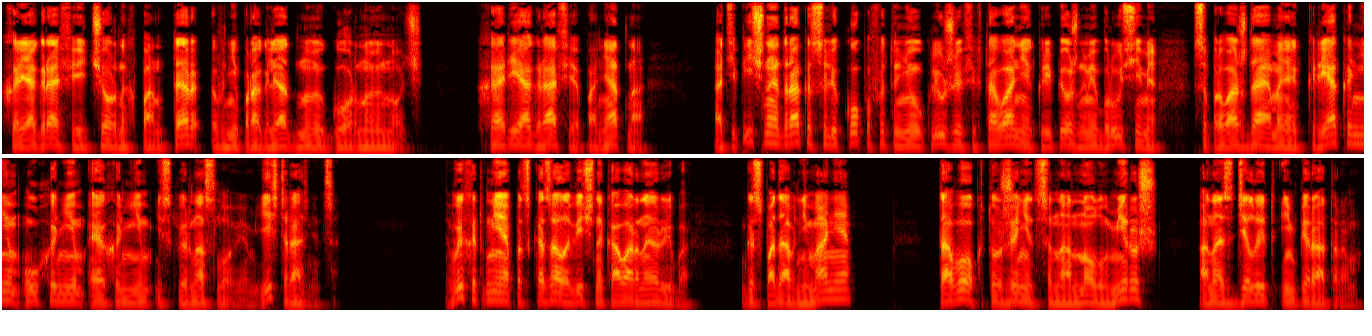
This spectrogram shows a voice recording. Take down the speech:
хореографии «Черных пантер» в непроглядную горную ночь. Хореография, понятно. А типичная драка соликопов — это неуклюжее фехтование крепежными брусьями, сопровождаемое кряканьем, уханьем, эханьем и сквернословием. Есть разница? Выход мне подсказала вечно коварная рыба. Господа, внимание! Того, кто женится на Нолу Мирош, она сделает императором.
